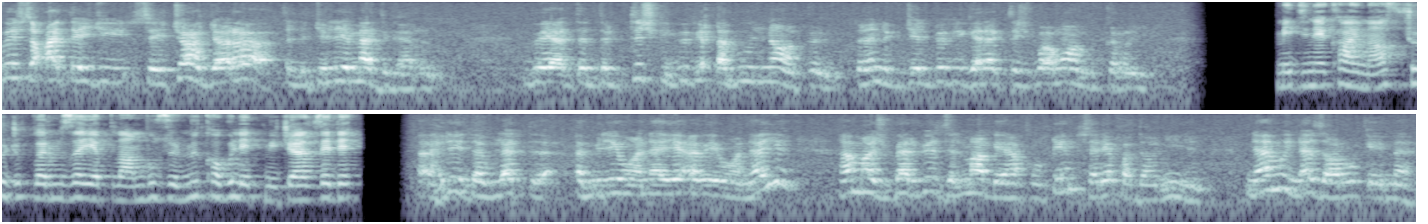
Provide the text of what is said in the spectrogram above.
Ve saat eci se çağcara cilime digerin veya tişki gibi kabul ne yapın. Henik gerek tişbaman. Medine Kaymaz çocuklarımıza yapılan bu zulmü kabul etmeyeceğiz dedi. Ehli devlet emri vanayı evi vanayı hamaş berbe zilma bihakukim seri kadaninin. Nemu ne zaru kime.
